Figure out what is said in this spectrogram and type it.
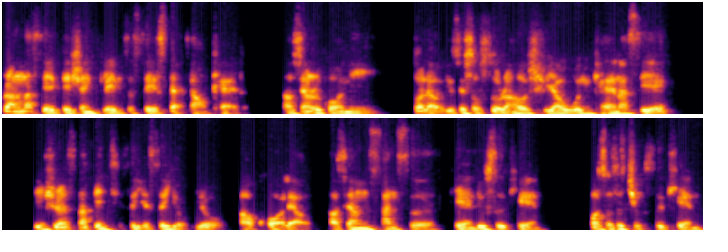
让那些 patient claim 这些 step down care 的。好像如果你做了有些手术，然后需要 wound care 那些 insurance 那边其实也是有有包括了，好像三十天、六十天或者是九十天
